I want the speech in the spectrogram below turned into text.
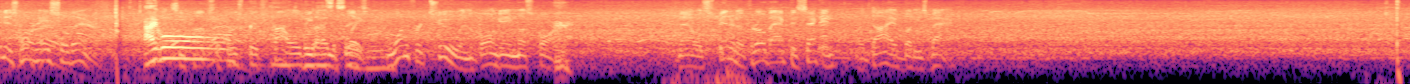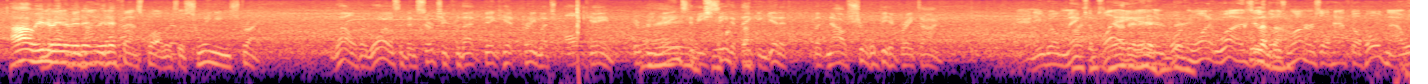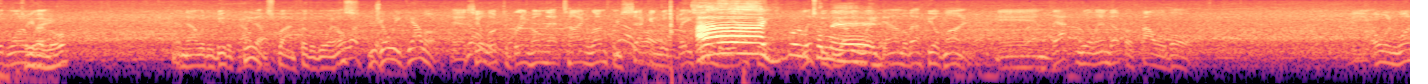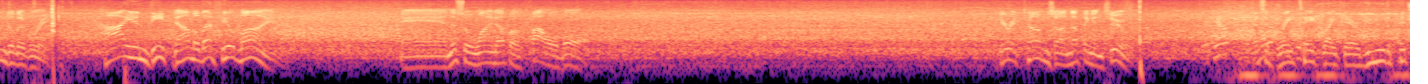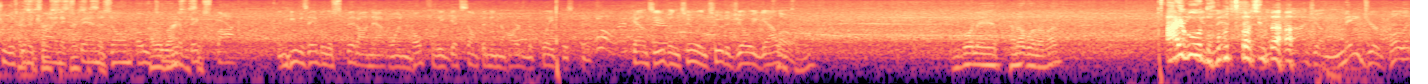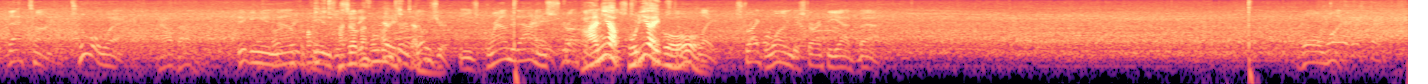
In is Jorge Soler. I The first pitch foul behind the plate. One for two in the ball game thus far. now a spin and a throw back to second. A dive, but he's back. Ah, wait, wait, wait, wait, wait. Fastball. It's a swinging strike. Well, the Royals have been searching for that big hit pretty much all game. It remains to be seen if they can get it, but now sure would be a great time. And he will make the play, and an important one it was. Those runners will have to hold now with one away. And now it'll be the cleanup spot for the Royals. Joey Gallo. As he'll look to bring home that tying run from second with the base. Ah, lifted the other way down the left field line. And that will end up a foul ball. The 0-1 delivery. High and deep down the left field line. And this will wind up a foul ball. Here it comes on nothing and two. That's a great take right there. You knew the pitcher was going to try and nice, nice, expand the nice. zone 0-2 in a big spot, and he was able to spit on that one. Hopefully get something in the heart of the plate this pitch. Counts even two and two to Joey Gallo. 이번에 변하거나만 아이고 너무 떨어진다. 가져가 상대하기 쉽지 않아. 아니야 볼이야 이거.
